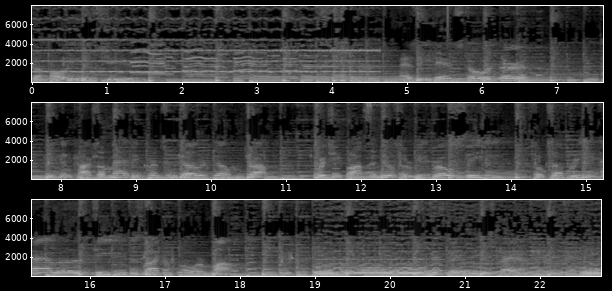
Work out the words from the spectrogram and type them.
The audience cheers as he heads toward Earth. He concocts a magic crimson colored gumdrop, which he pops in your cerebral sea. Soaks up reality just like a floor mop. Oh, his belly is fat. Oh,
